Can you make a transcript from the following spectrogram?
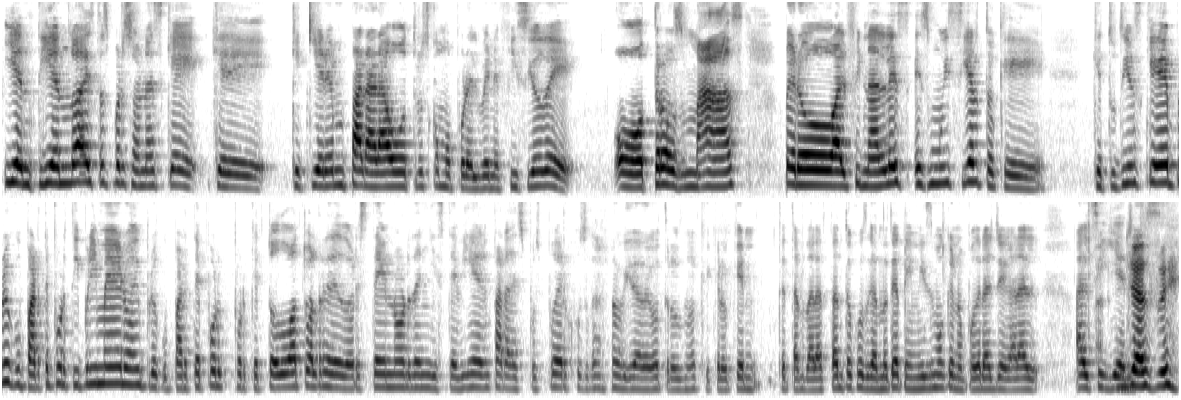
y entiendo a estas personas que, que, que quieren parar a otros como por el beneficio de otros más, pero al final es, es muy cierto que, que tú tienes que preocuparte por ti primero y preocuparte por porque todo a tu alrededor esté en orden y esté bien para después poder juzgar la vida de otros, ¿no? Que creo que te tardarás tanto juzgándote a ti mismo que no podrás llegar al, al siguiente. Ya sé.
